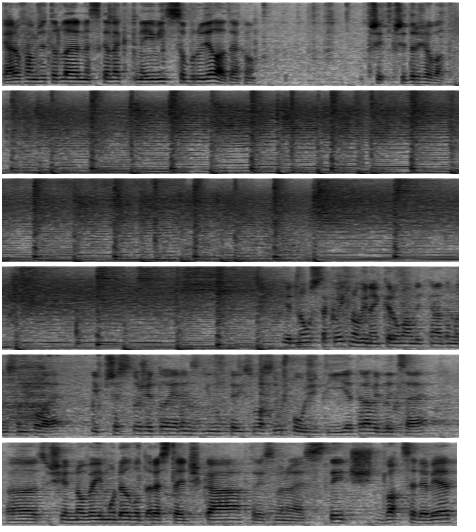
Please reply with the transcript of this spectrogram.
Já doufám, že tohle je dneska tak nejvíc, co budu dělat, jako při, přidržovat. jednou z takových novinek, kterou mám teďka na tomhle tom kole, i přesto, že to je jeden z dílů, který jsou vlastně už použitý, je teda vidlice, což je nový model od RST, který se jmenuje Stitch 29,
